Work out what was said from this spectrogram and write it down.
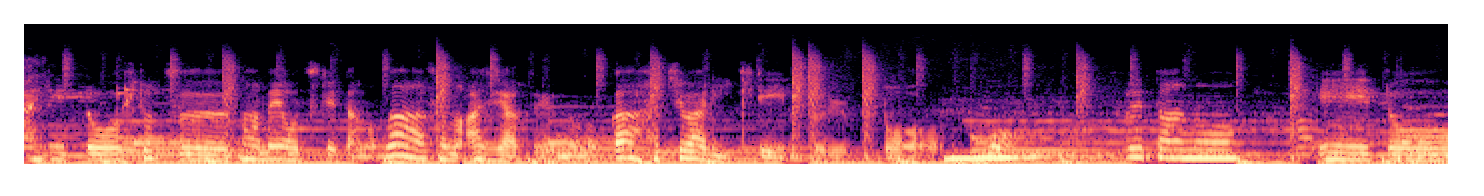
はい、えーと、一つ、まあ、目をつけたのがそのアジアというのが8割来ているということと、うん、それとあのえーと、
